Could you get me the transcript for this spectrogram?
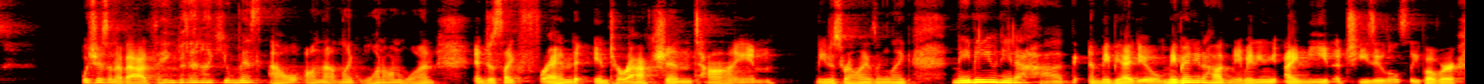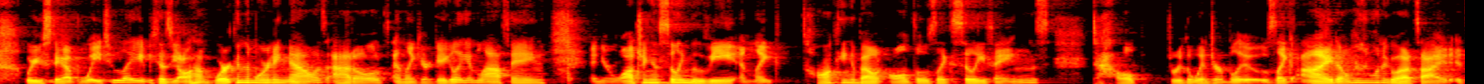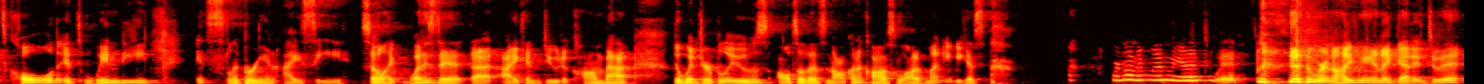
which isn't a bad thing but then like you miss out on that like one-on-one and just like friend interaction time. Me just realizing like maybe you need a hug and maybe i do. Maybe i need a hug. Maybe i need a cheesy little sleepover where you stay up way too late because y'all have work in the morning now as adults and like you're giggling and laughing and you're watching a silly movie and like talking about all those like silly things to help through the winter blues. Like, I don't really want to go outside. It's cold, it's windy, it's slippery and icy. So, like, what is it that I can do to combat the winter blues? Also, that's not going to cost a lot of money because we're not even going to get into it. we're not even going to get into it.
